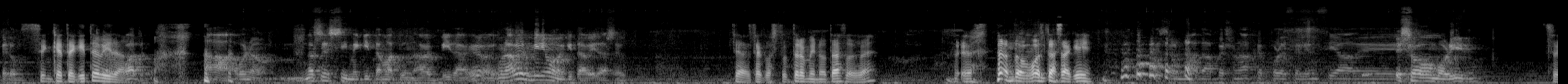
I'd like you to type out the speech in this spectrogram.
Pero. Sin que te quite vida. cuatro. Ah, bueno, no sé si me quita más de una vez vida. Creo una vez mínimo me quita vida, seguro. Hostia, te costó tres minutazos, ¿eh? Dando vueltas aquí. Eso mata personajes por excelencia de. Eso o morir. Sí.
